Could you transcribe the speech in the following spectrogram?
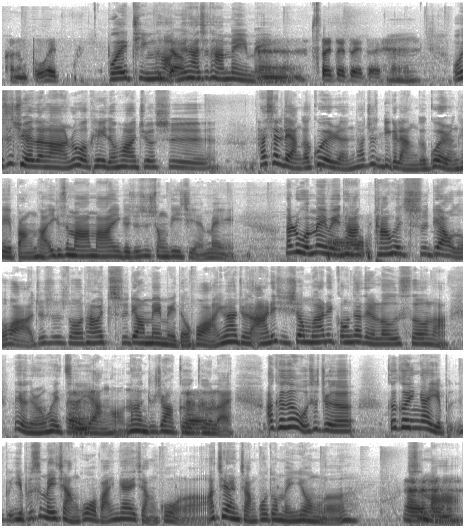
可能不会，不会听哈，因为她是她妹妹。嗯，对对对对，嗯，我是觉得啦，如果可以的话，就是他是两个贵人，他就是一个两个贵人可以帮他，一个是妈妈，一个就是兄弟姐妹。那如果妹妹她哦她会吃掉的话，就是说她会吃掉妹妹的话，因为她觉得啊，你是兄妹，啊你公家的啰嗦啦。那有的人会这样哦，那你就叫哥哥来啊。哥哥，我是觉得哥哥应该也不也不是没讲过吧，应该也讲过了啊。既然讲过都没用了，是吗？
